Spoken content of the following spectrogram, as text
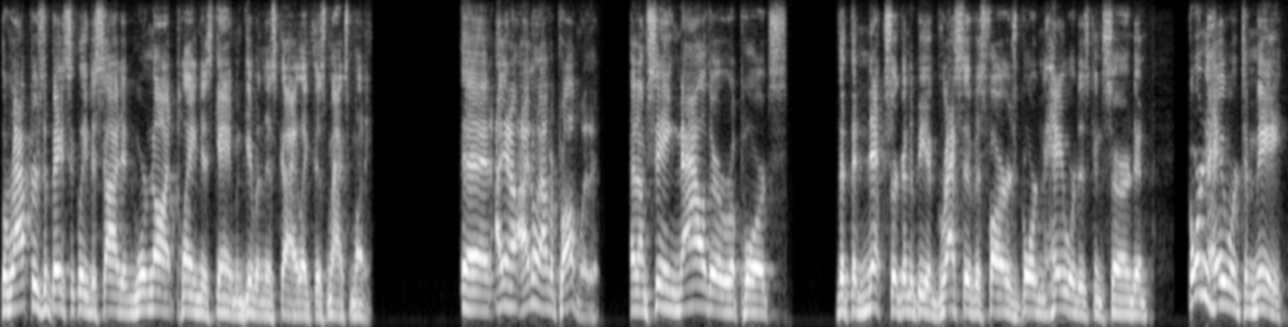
The Raptors have basically decided we're not playing this game and giving this guy like this max money. And I, you know, I don't have a problem with it. And I'm seeing now there are reports that the Knicks are going to be aggressive as far as Gordon Hayward is concerned. And Gordon Hayward, to me,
